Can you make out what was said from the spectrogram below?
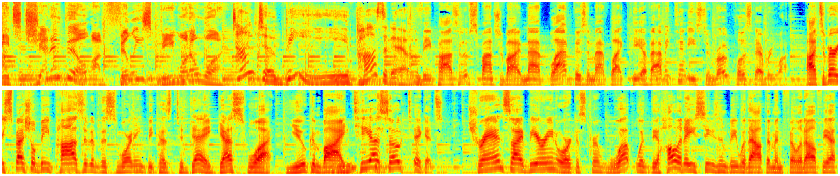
It's Jenn and Bill on Philly's B101. Time to be positive. Bee Positive, sponsored by Matt Blatt. Visit Matt Blatt Kia of Abington, Easton Road, close to everyone. Uh, it's a very special Bee Positive this morning because today, guess what? You can buy TSO tickets Trans Siberian Orchestra. What would the holiday season be without them in Philadelphia?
